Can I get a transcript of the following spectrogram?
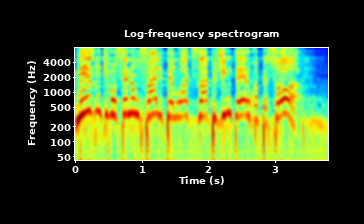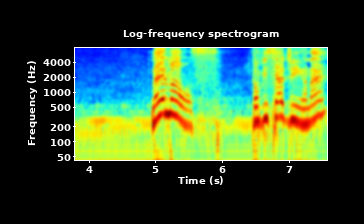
mesmo que você não fale pelo WhatsApp o dia inteiro com a pessoa. Né, irmãos? Estão viciadinhos, né?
